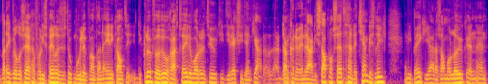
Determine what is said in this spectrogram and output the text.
wat, ik wilde zeggen, voor die spelers is het ook moeilijk. Want aan de ene kant, die club wil heel graag tweede worden natuurlijk. Die directie denkt, ja, dan, dan kunnen we inderdaad die stap nog zetten naar de Champions League. En die beker, ja, dat is allemaal leuk. En, en,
